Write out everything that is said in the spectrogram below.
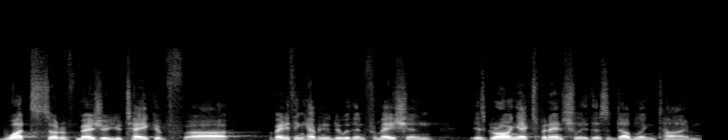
what sort of measure you take of, uh, of anything having to do with information, is growing exponentially. There's a doubling time.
